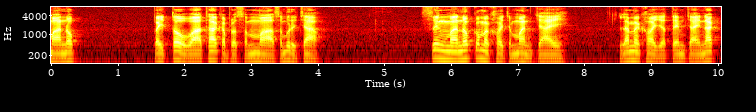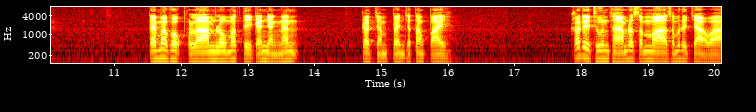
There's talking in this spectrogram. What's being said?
มานพไปโต้วาทะกับพระสัมมาสัมพุทธเจ้า ซึ่งมานพก็ไม่ค่อยจะมั่นใจ และไม่ค่อยจะเต็มใจนัก แต่เมื่อพวกพราหมณ์ลงมติกันอย่างนั้น ก็จำเป็นจะต้องไป เขาได้ทูลถามพระสัมมาสัมพุทธเจ้าว่า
